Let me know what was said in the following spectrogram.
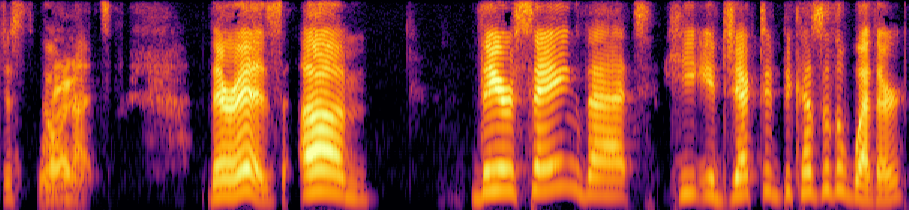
just go Right. nuts. There is. Um, they're saying that he ejected because of the weather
